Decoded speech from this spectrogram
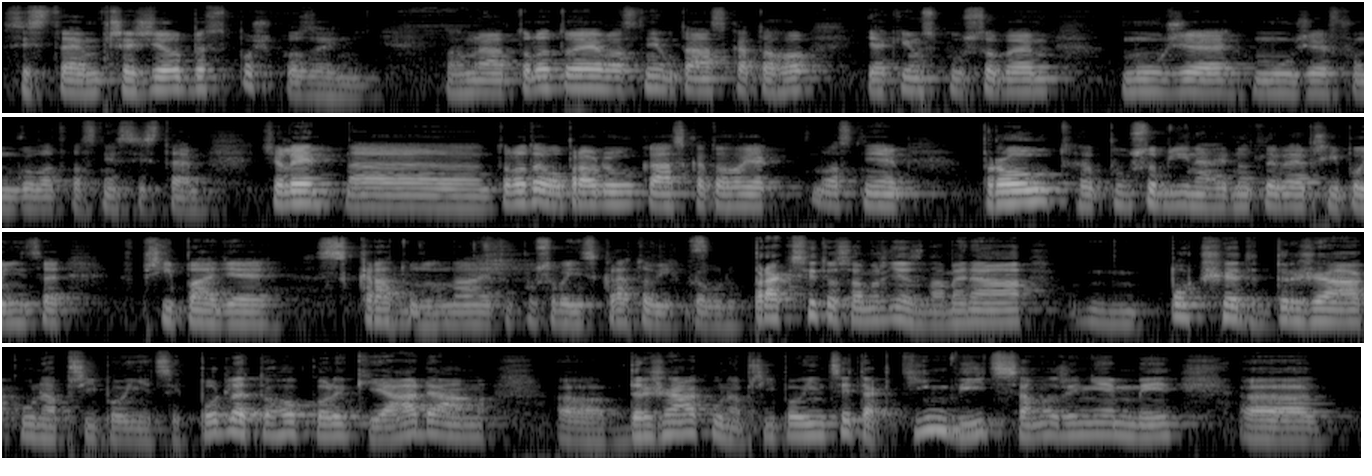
systém přežil bez poškození. To znamená, tohle je vlastně otázka toho, jakým způsobem může, může fungovat vlastně systém. Čili eh, tohle je opravdu ukázka toho, jak vlastně proud působí na jednotlivé přípojnice případě zkratu, to znamená je to působení zkratových proudů. V praxi to samozřejmě znamená mm, počet držáků na přípojnici. Podle toho, kolik já dám eh, držáků na přípojnici, tak tím víc samozřejmě mi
